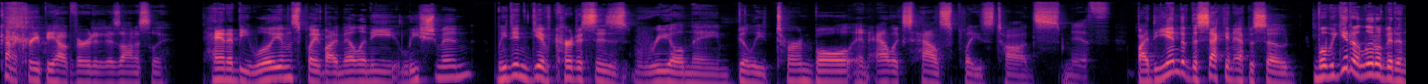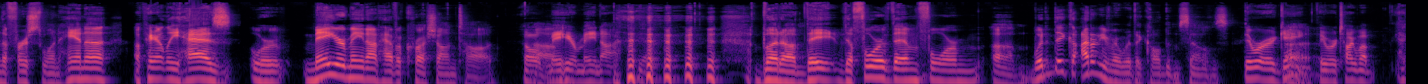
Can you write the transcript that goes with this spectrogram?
kind of creepy how overt it is, honestly. Hannah B. Williams, played by Melanie Leishman. We didn't give Curtis's real name, Billy Turnbull, and Alex House plays Todd Smith. By the end of the second episode, well, we get a little bit in the first one. Hannah apparently has, or may or may not have, a crush on Todd. Oh, Um, may or may not. Yeah. but um, they the four of them form. Um, what did they? Call, I don't even remember what they called themselves. they were a gang. Uh, they were talking about ha-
